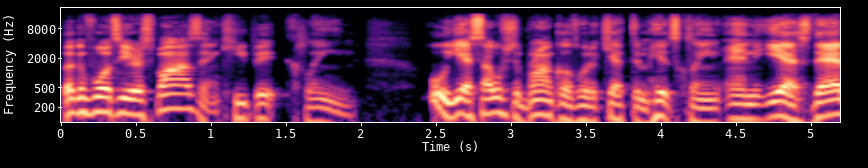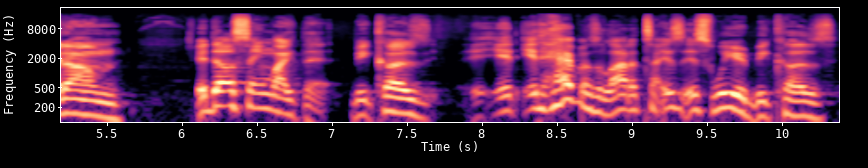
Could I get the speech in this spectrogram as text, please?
Looking forward to your response and keep it clean." Oh yes, I wish the Broncos would have kept them hits clean. And yes, that um, it does seem like that because it it happens a lot of times. It's, it's weird because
